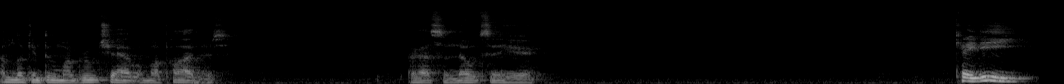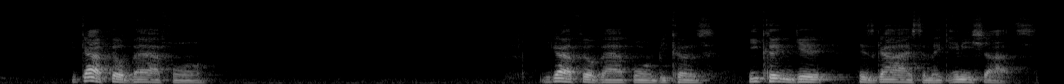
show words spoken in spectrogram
I'm looking through my group chat with my partners. I got some notes in here. KD, you gotta feel bad for him. You gotta feel bad for him because he couldn't get his guys to make any shots.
